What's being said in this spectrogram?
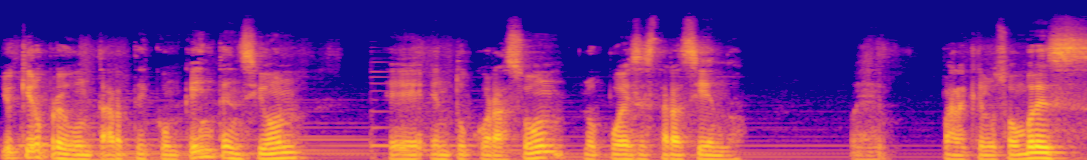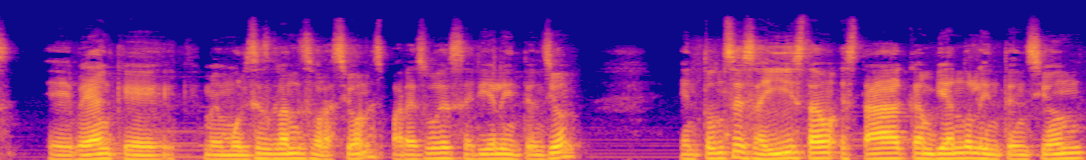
yo quiero preguntarte con qué intención eh, en tu corazón lo puedes estar haciendo. Eh, para que los hombres eh, vean que, memorizas grandes oraciones, para eso sería la intención. Entonces ahí está, está cambiando la intención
